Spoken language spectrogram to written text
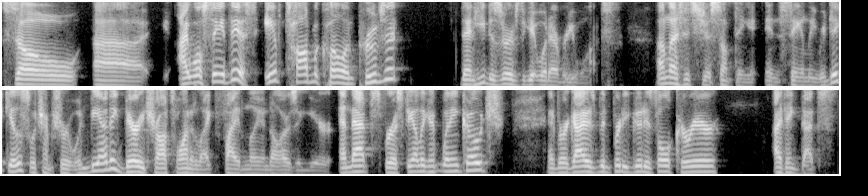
So uh, I will say this if Todd McLellan proves it, then he deserves to get whatever he wants unless it's just something insanely ridiculous, which I'm sure it wouldn't be. I think Barry Trotz wanted like $5 million a year. And that's for a Stanley Cup winning coach. And for a guy who's been pretty good his whole career, I think that's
